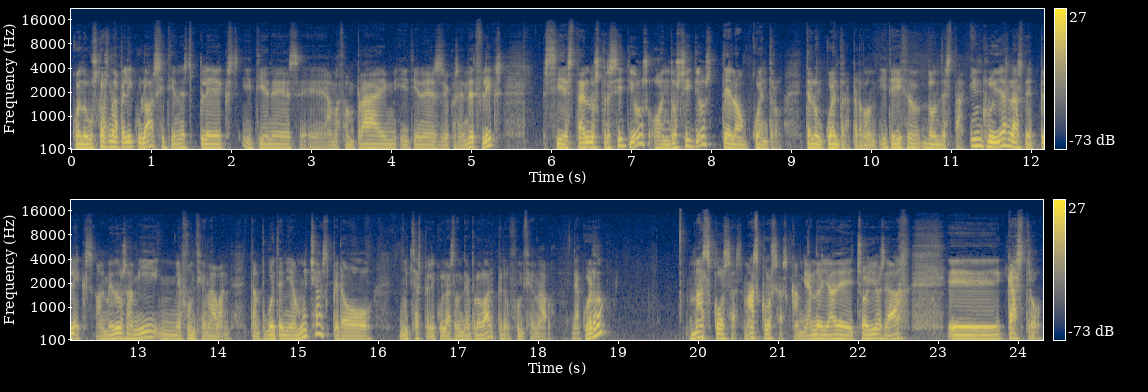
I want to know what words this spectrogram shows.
cuando buscas una película, si tienes Plex y tienes eh, Amazon Prime y tienes, yo qué sé, Netflix, si está en los tres sitios o en dos sitios, te lo encuentro, te lo encuentra, perdón, y te dice dónde está, incluidas las de Plex, al menos a mí me funcionaban. Tampoco tenía muchas, pero muchas películas donde probar, pero funcionaba, ¿de acuerdo? Más cosas, más cosas, cambiando ya de chollos ya. Eh, Castro.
